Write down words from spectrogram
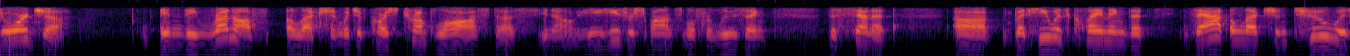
Georgia in the runoff election, which of course Trump lost us. You know, he, he's responsible for losing the Senate. Uh, but he was claiming that that election too was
